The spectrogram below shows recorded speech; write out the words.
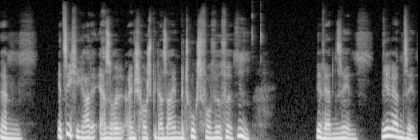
Ähm, Jetzt sehe ich hier gerade, er soll ein Schauspieler sein, Betrugsvorwürfe. Hm. Wir werden sehen. Wir werden sehen.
